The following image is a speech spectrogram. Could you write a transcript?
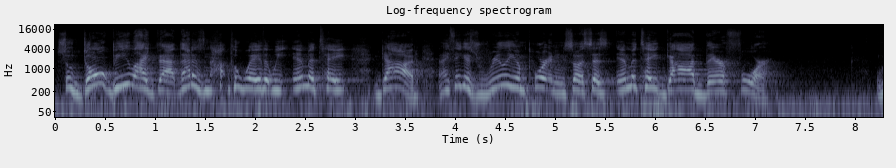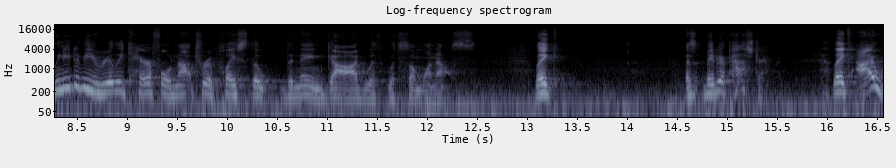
So don't be like that. That is not the way that we imitate God. And I think it's really important. So it says, imitate God, therefore. We need to be really careful not to replace the, the name God with, with someone else. Like, maybe a pastor. Like, I,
